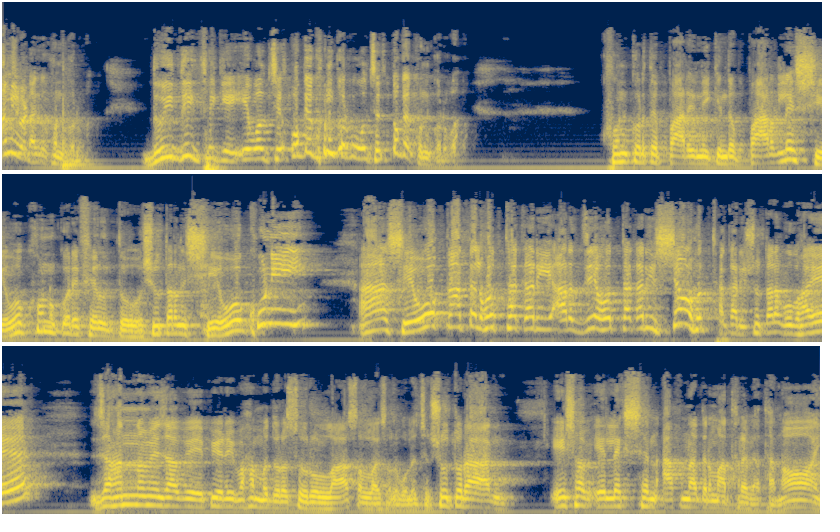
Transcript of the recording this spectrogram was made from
আমি বেটাকে খুন করব। দুই দিক থেকে এ বলছে, ওকে খুন করব বলছে, তোকে খুন করব। খুন করতে পারেনি, কিন্তু পারলে সেও খুন করে ফেলতো সুতরাং সেও খুনি সেও কাতেল হত্যাকারী, আর যে হত্যাকারী সেও হত্যাকারী সুতরাং উভয়ে জাহান নামে যাবে পিয়ারি মোহাম্মদ রসুল্লাহ সাল্লাহ বলেছে সুতরাং এইসব ইলেকশন আপনাদের মাথার ব্যথা নয়।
